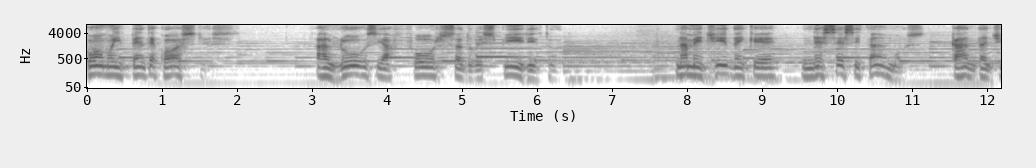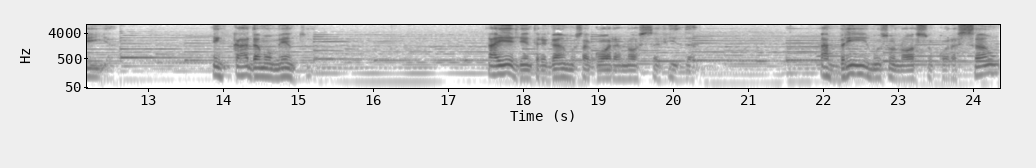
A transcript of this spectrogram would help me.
como em Pentecostes, a luz e a força do Espírito, na medida em que necessitamos cada dia em cada momento. A Ele entregamos agora a nossa vida. Abrimos o nosso coração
